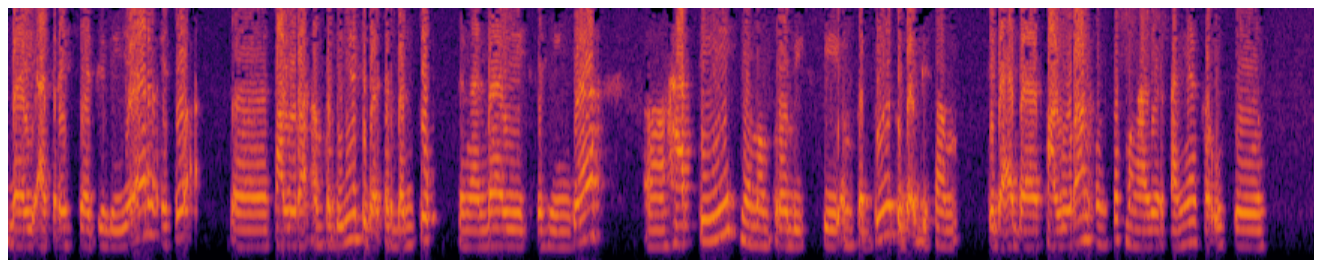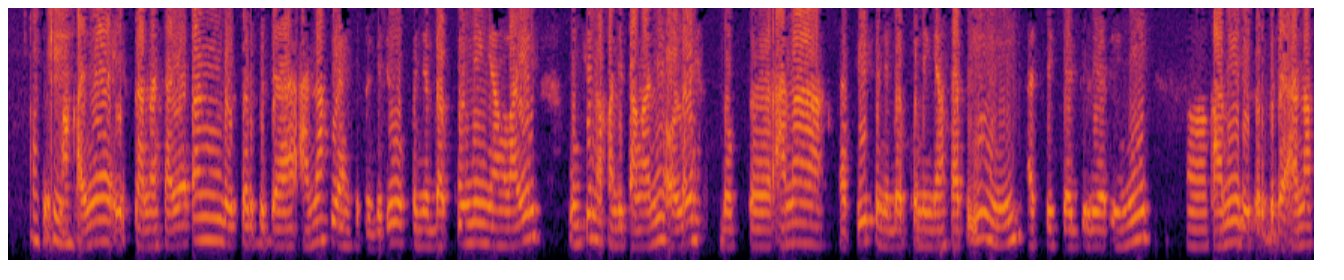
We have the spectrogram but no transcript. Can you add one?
bayi atresia biliar itu uh, saluran empedunya tidak terbentuk dengan baik sehingga uh, hati yang memproduksi empedu tidak bisa tidak ada saluran untuk mengalirkannya ke usus. Okay. Makanya karena saya kan dokter bedah anak ya gitu, jadi penyebab kuning yang lain mungkin akan ditangani oleh dokter anak, tapi penyebab kuning yang satu ini, atresia biliar ini, kami dokter bedah anak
